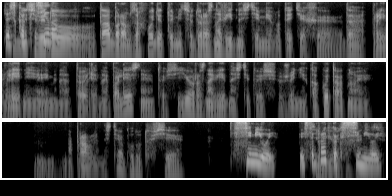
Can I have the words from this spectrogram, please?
То есть как Имеется в тело, виду, табором заходит, имеется в виду разновидностями вот этих, э, да, проявлений именно той или иной болезни, то есть ее разновидности, то есть уже не какой-то одной направленности, а будут все с семьей. Если брать семьей как с семьей,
